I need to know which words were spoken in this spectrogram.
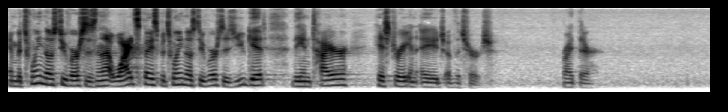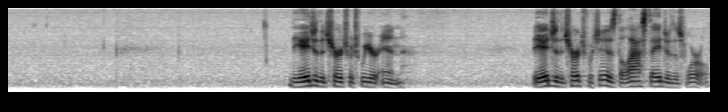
and between those two verses, in that white space between those two verses, you get the entire history and age of the church. Right there. The age of the church which we are in. The age of the church which is the last age of this world.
